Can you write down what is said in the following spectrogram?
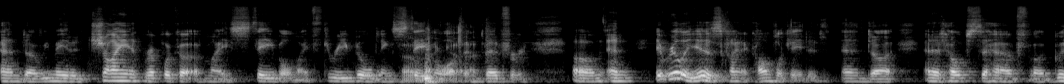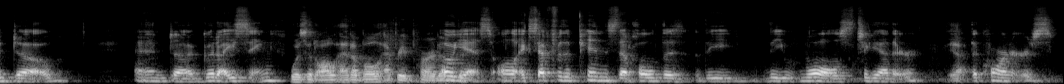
and uh, we made a giant replica of my stable, my three building Oh stable up in Bedford. Um, and it really is kind of complicated, and uh, and it helps to have uh, good dough and uh, good icing. Was it all edible? Every part of Oh it? yes, all except for the pins that hold the the the walls together, Yeah. the corners.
